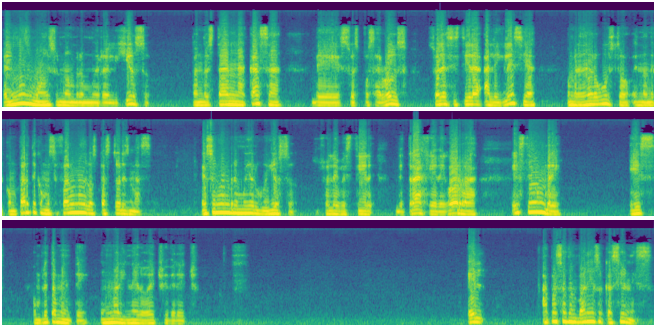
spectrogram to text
Él mismo es un hombre muy religioso. Cuando está en la casa de su esposa Rose, suele asistir a la iglesia con verdadero gusto, en donde comparte como si fuera uno de los pastores más. Es un hombre muy orgulloso, suele vestir de traje, de gorra. Este hombre es completamente un marinero hecho y derecho. Él ha pasado en varias ocasiones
